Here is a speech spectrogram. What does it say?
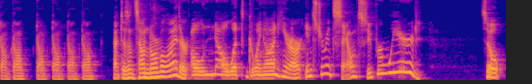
donk, donk, donk, donk, donk, donk. That doesn't sound normal either. Oh no, what's going on here? Our instruments sound super weird. So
